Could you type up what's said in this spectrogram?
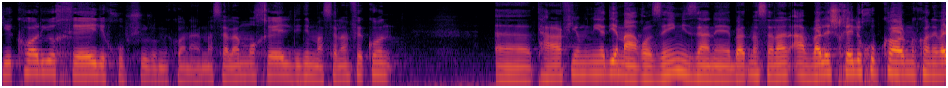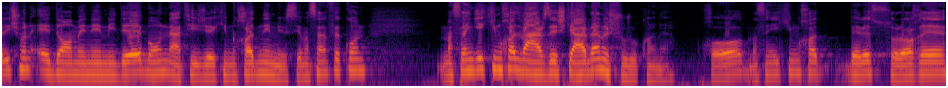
یه کاری رو خیلی خوب شروع می‌کنن. مثلا ما خیلی دیدیم مثلا فکر کن طرف میاد یه مغازه می‌زنه بعد مثلا اولش خیلی خوب کار می‌کنه ولی چون ادامه نمیده به اون نتیجه که می‌خواد نمی‌رسه. مثلا فکر کن مثلا یکی می‌خواد ورزش کردن رو شروع کنه خب؟ مثلا یکی می‌خواد بره سراغ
